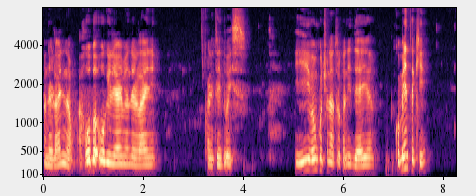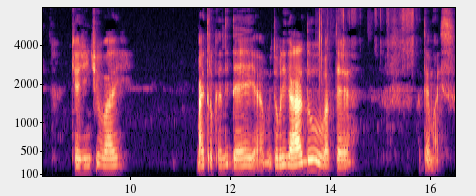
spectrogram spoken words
Underline não. Arroba o Guilherme underline 42. E vamos continuar trocando ideia. Comenta aqui que a gente vai vai trocando ideia. Muito obrigado. Até até mais.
